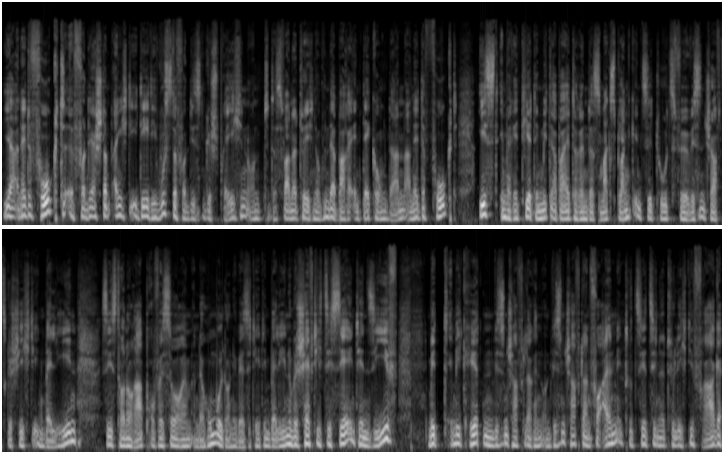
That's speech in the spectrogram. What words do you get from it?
Ja, Annette Vogt, äh, von der stammt eigentlich die Idee, die wusste von diesen Gesprächen und das war natürlich eine wunderbare Entdeckung dann. Annette Vogt ist emeritierte Mitarbeiterin des Max-Planck-Instituts für Wissenschaftsgeschichte in Berlin. Sie ist Honorarprofessorin an der Humboldt-Universität in Berlin und beschäftigt sich sehr intensiv mit emigrierten Wissenschaftlerinnen und Wissenschaftlern. Vor allem interessiert sie natürlich die Frage,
